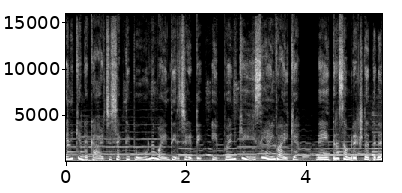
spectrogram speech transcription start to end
എനിക്ക് എന്റെ കാഴ്ചശക്തി പൂർണമായും തിരിച്ചു കിട്ടി. ഇപ്പൊ എനിക്ക് ഈസിയായി വായിക്കാം. നേത്ര സംരക്ഷണത്തിന്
